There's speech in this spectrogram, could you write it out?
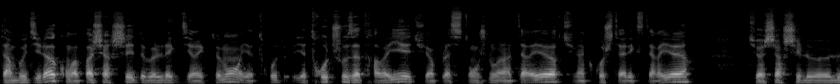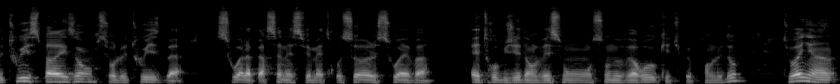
d'un body lock, on va pas chercher double leg directement. Il y a trop de, il y a trop de choses à travailler. Tu viens placer ton genou à l'intérieur, tu viens crocheter à l'extérieur. Tu vas chercher le, le twist, par exemple. Sur le twist, bah, soit la personne, elle se fait mettre au sol, soit elle va être obligée d'enlever son, son overhook et tu peux prendre le dos. Tu vois, il y a un,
